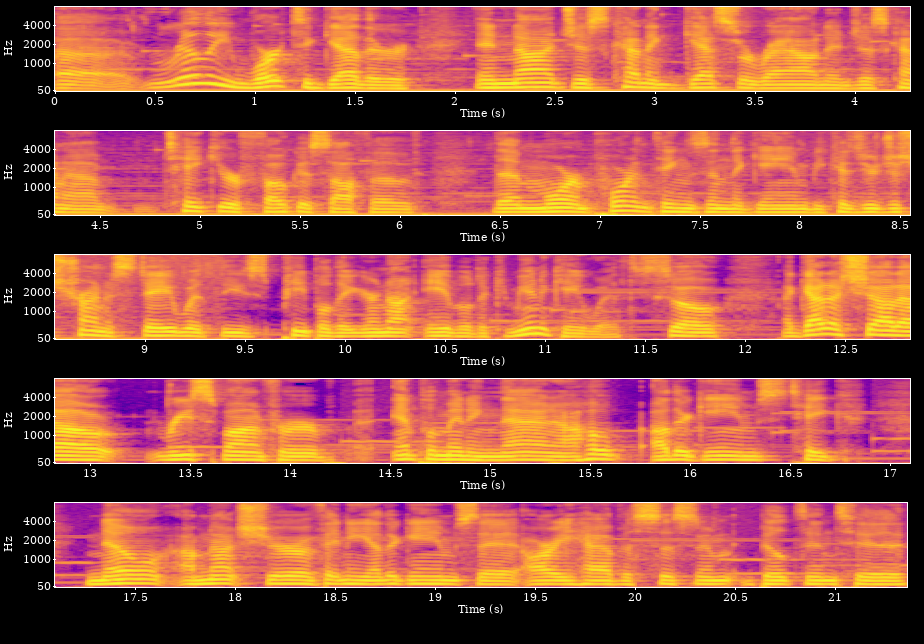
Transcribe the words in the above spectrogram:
uh, really work together and not just kind of guess around and just kind of take your focus off of the more important things in the game because you're just trying to stay with these people that you're not able to communicate with. So I got to shout out Respawn for implementing that, and I hope other games take note. I'm not sure of any other games that already have a system built into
